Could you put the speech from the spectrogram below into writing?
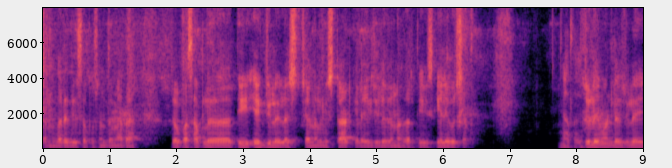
कारण बऱ्याच दिवसापासून तुम्ही आता जवळपास आपलं ती एक जुलैला चॅनल मी स्टार्ट केलं एक जुलै दोन हजार तेवीस गेल्या वर्षात. आता जुलै म्हटलं जुलै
